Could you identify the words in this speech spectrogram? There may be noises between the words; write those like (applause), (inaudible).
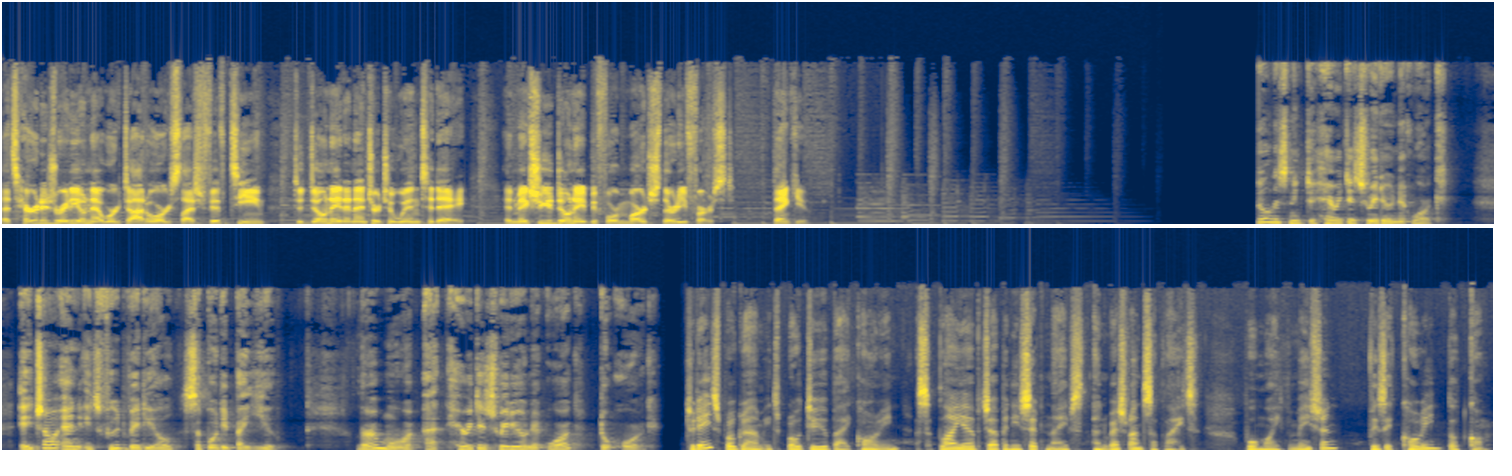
That's heritageradionetwork.org slash 15 to donate and enter to win today. And make sure you donate before March 31st. Thank you. You're listening to Heritage Radio Network. HRN is food radio supported by you. Learn more at heritageradionetwork.org. Today's program is brought to you by Korin, a supplier of Japanese chef knives and restaurant supplies. For more information, visit korin.com.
